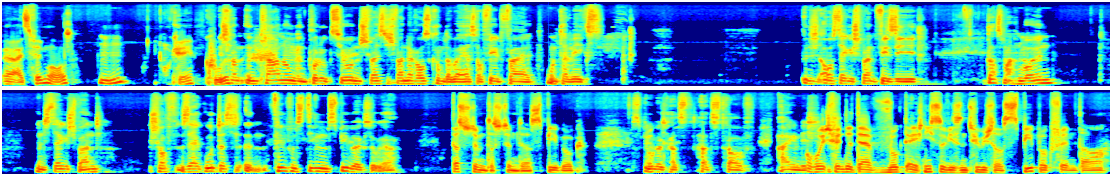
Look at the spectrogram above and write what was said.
Äh, als Film aus? Mhm. Okay, cool. Ist schon in Planung, in Produktion. Ich weiß nicht, wann der rauskommt, aber er ist auf jeden Fall unterwegs. Bin ich auch sehr gespannt, wie sie das machen wollen. Bin ich sehr gespannt. Ich hoffe sehr gut, dass ein Film von Steven Spielberg sogar. Das stimmt, das stimmt, der Spielberg. Spielberg hat es drauf, eigentlich. Obwohl ich finde, der wirkt eigentlich nicht so wie so ein typischer Spielberg-Film da.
